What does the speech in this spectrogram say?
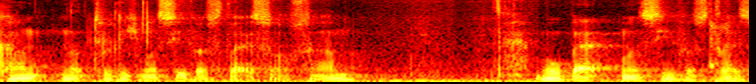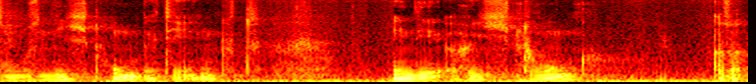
kann natürlich massiver Stress auch sein. Wobei massiver Stress muss nicht unbedingt in die Richtung, also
